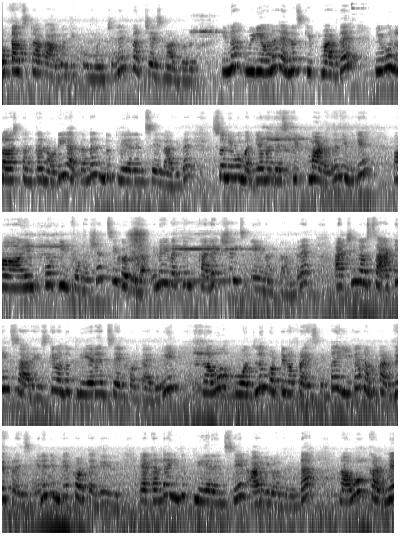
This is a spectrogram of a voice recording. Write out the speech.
ಔಟ್ ಆಫ್ ಸ್ಟಾಕ್ ಆಗೋದಕ್ಕೂ ಮುಂಚೆನೇ ಪರ್ಚೇಸ್ ಮಾಡ್ಬೋದು. ಇನ್ನು ವಿಡಿಯೋನ ಎಲ್ಲೂ ಸ್ಕಿಪ್ ಮಾಡಿದೆ, ನೀವು ಲಾಸ್ಟ್ ತನಕ ನೋಡಿ, ಯಾಕಂದ್ರೆ ಇದು ಕ್ಲಿಯರೆನ್ಸ್ ಸೇಲ್ ಆಗಿದೆ. ಸೊ ನೀವು ಮಧ್ಯ ಮಧ್ಯ ಸ್ಕಿಪ್ ಮಾಡಿದ್ರೆ ನಿಮಗೆ ಇಂಪೋರ್ಟ್ ಇನ್ಫಾರ್ಮೇಷನ್ ಸಿಗೋದಿಲ್ಲ. ಇನ್ನು ಇವತ್ತಿನ ಕಲೆಕ್ಷನ್ಸ್ ಏನಂತ ಅಂದ್ರೆ ಆಕ್ಚುಲಿ ನಾವು ಸ್ಯಾಟಿನ್ ಸ್ಯಾರೀಸ್ಗೆ ಒಂದು ಕ್ಲಿಯರೆನ್ಸ್ ಸೇಲ್ ಕೊಡ್ತಾ ಇದೀವಿ ನಾವು ಮೊದಲು ಕೊಟ್ಟಿರೋ ಪ್ರೈಸ್ಗಿಂತ ಈಗ ನಾವು ಕಡಿಮೆ ಪ್ರೈಸ್ಗೆ ನಿಮಗೆ ಕೊಡ್ತಾ ಇದೀವಿ ಯಾಕಂದ್ರೆ ಇದು ಕ್ಲಿಯರೆನ್ಸ್ ಸೇಲ್ ಆಗಿರೋದ್ರಿಂದ ನಾವು ಕಡಿಮೆ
